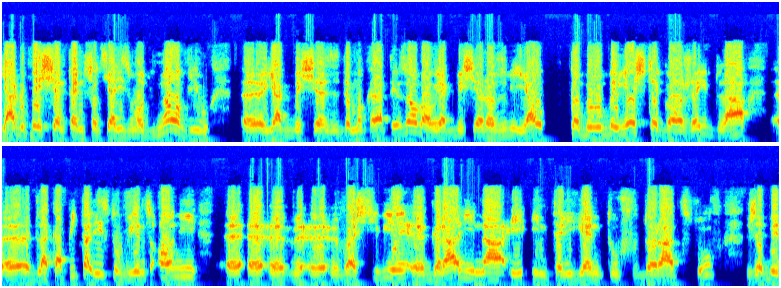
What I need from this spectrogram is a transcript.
jakby się ten socjalizm odnowił, jakby się zdemokratyzował, jakby się rozwijał, to byłby jeszcze gorzej dla, e, dla kapitalistów, więc oni e, e, właściwie grali na inteligentów doradców, żeby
